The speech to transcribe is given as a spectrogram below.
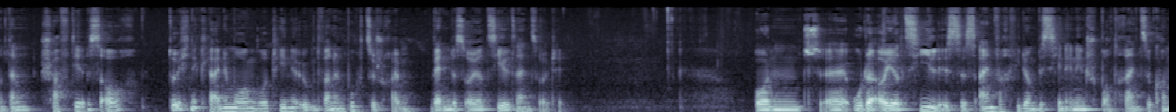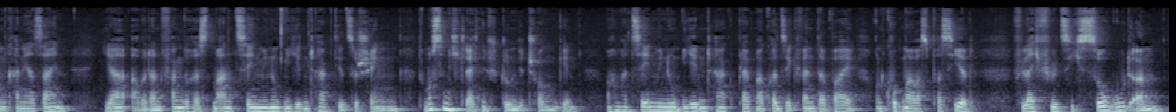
und dann schafft ihr es auch, durch eine kleine Morgenroutine irgendwann ein Buch zu schreiben, wenn das euer Ziel sein sollte. Und, äh, oder euer Ziel ist es, einfach wieder ein bisschen in den Sport reinzukommen. Kann ja sein. Ja, aber dann fang doch erst mal an, zehn Minuten jeden Tag dir zu schenken. Du musst ja nicht gleich eine Stunde joggen gehen. Mach mal zehn Minuten jeden Tag, bleib mal konsequent dabei und guck mal, was passiert. Vielleicht fühlt es sich so gut an,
